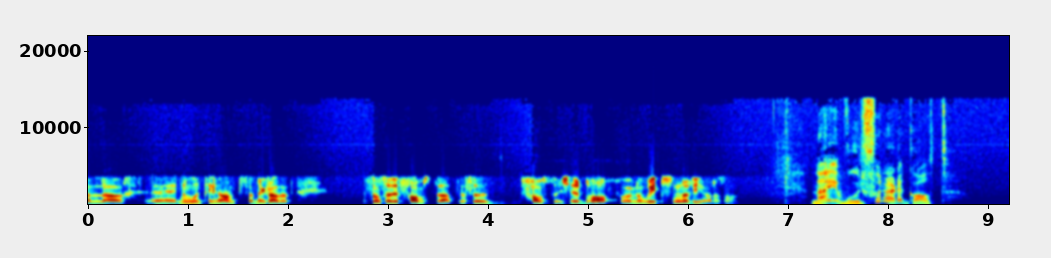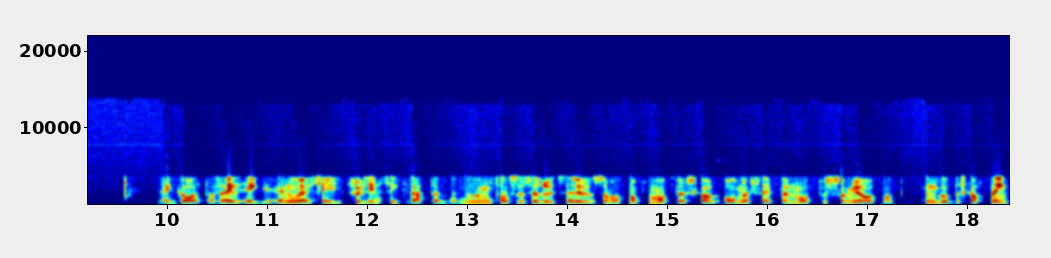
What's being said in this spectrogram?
eller eh, noen ting annet. Så det er klart at sånn som det framstår dette, så framstår ikke det bra for Norwegian når de gjør det sånn. Nei, hvorfor er det galt? Det er galt. Altså, jeg, jeg, nå er ikke jeg full innsikt i dette, men, men, sånn som det ser ut, så er det jo som at man på en måte skal ordne seg på en måte som gjør at man unngår beskatning.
